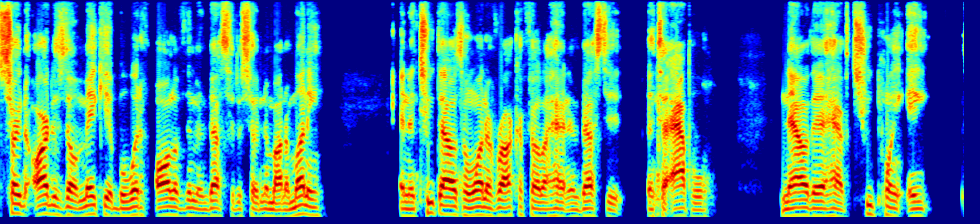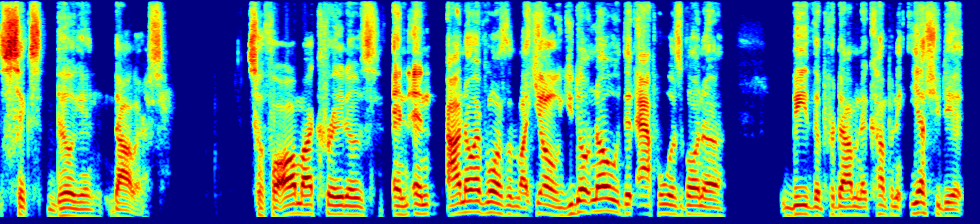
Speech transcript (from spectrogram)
certain artists don't make it, but what if all of them invested a certain amount of money? And in 2001, if Rockefeller had invested into Apple, now they have 2.86 billion dollars. So for all my creatives, and and I know everyone's like, yo, you don't know that Apple was to be the predominant company. Yes, you did,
